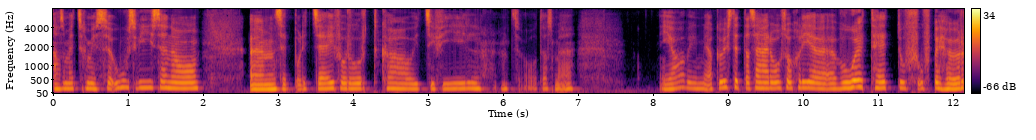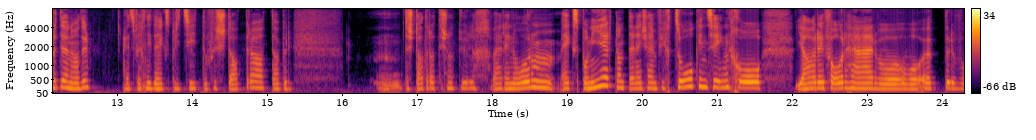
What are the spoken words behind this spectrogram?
Also man hat sich müssen ausweisen noch. Ähm, es hat Polizei vor Ort gehabt, in Zivil und so, dass man ja, weil man ja gewusst hat, dass er auch so ein bisschen eine Wut hat auf, auf Behörden, oder? Jetzt vielleicht nicht explizit auf den Stadtrat, aber mm, der Stadtrat ist natürlich wäre enorm exponiert und dann ist einfach Zug in den Sinn gekommen, Jahre vorher, wo, wo jemand, der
